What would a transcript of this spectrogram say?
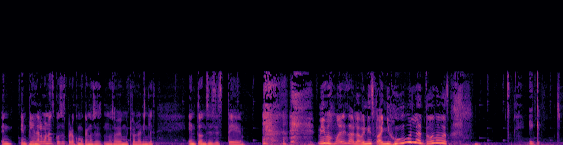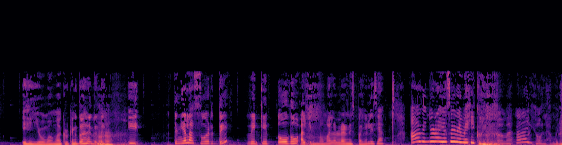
en- entiende algunas cosas, pero como que no, se- no sabe mucho hablar inglés. Entonces, este, mi mamá les hablaba en español a todos. Y, que- y yo, mamá, creo que no te vas a entender. Ajá. Y tenía la suerte de que todo al que mi mamá le hablara en español le decía, ah, señora, yo soy de México. Y mi mamá, ay, hola, mucho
